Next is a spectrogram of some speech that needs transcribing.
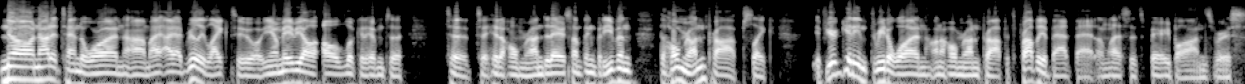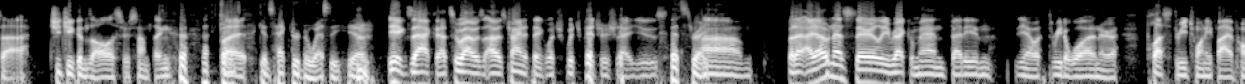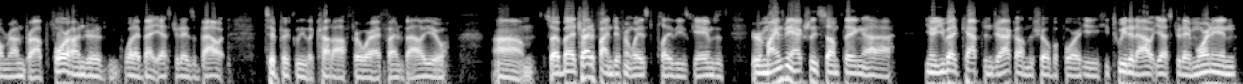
No, not at ten to one. Um, I, I'd really like to. You know, maybe I'll I'll look at him to to to hit a home run today or something. But even the home run props, like if you're getting three to one on a home run prop, it's probably a bad bet unless it's Barry Bonds versus uh, Chichi Gonzalez or something. but against Hector Noesi, yeah. yeah, exactly. That's who I was. I was trying to think which which pitcher should I use. That's right. Um, but I, I don't necessarily recommend betting you know a three to one or a plus three twenty five home run prop. Four hundred, what I bet yesterday is about typically the cutoff for where I find value. Um, so, I, but I try to find different ways to play these games. It's, it reminds me actually something. Uh, you know, you've had Captain Jack on the show before. He he tweeted out yesterday morning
